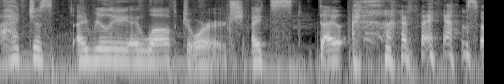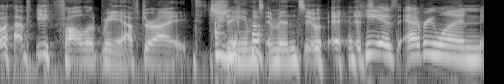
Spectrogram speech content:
I just I really I love George. I I, I'm so happy he followed me after I shamed him into it. he is everyone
